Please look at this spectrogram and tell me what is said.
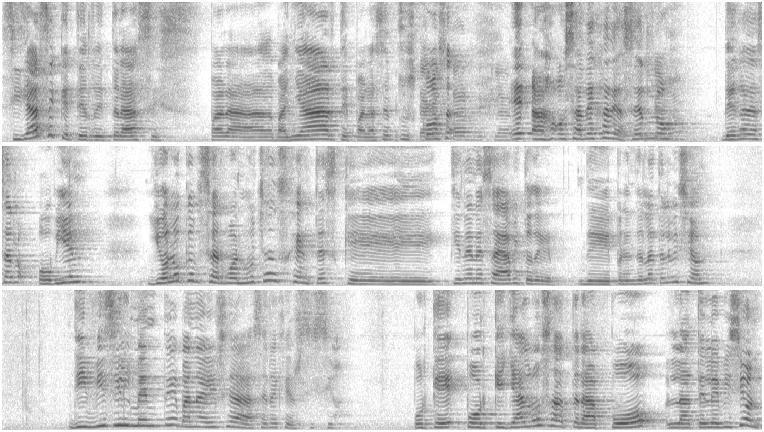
si hace que te retrases para bañarte, para hacer tus cosas, eh, ah, o sea, deja de hacerlo, deja de hacerlo, o bien yo lo que observo en muchas gentes que tienen ese hábito de, de prender la televisión, difícilmente van a irse a hacer ejercicio. Porque, porque ya los atrapó la televisión.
